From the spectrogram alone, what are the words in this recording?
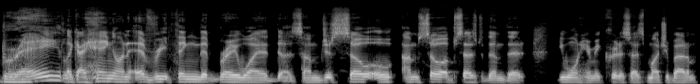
Bray? Like I hang on everything that Bray Wyatt does. I'm just so I'm so obsessed with him that you won't hear me criticize much about him.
